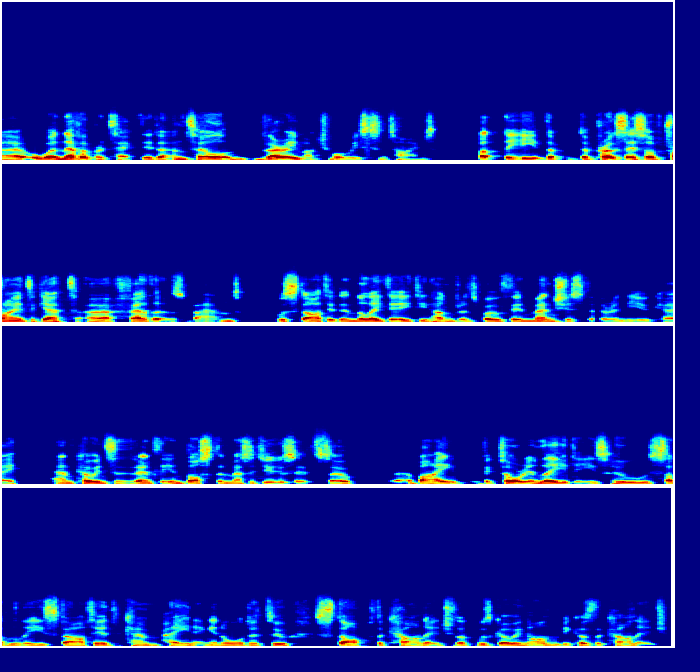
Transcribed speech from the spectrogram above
uh, were never protected until very much more recent times. But the, the, the process of trying to get feathers banned was started in the late 1800s, both in Manchester in the UK and coincidentally in Boston, Massachusetts. So by Victorian ladies who suddenly started campaigning in order to stop the carnage that was going on because the carnage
